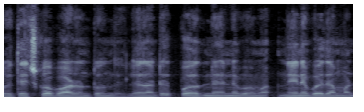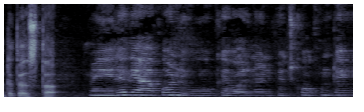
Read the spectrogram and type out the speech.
పోయి తెచ్చుకోపాడు ఉంటుంది లేదంటే పో- నేనే పోయి- నేనే పోయి తెమ్మంటే తెస్తా. మీరే తేపండి ఊకే వాళ్ళు నన్ను పిలుచుకోకుంటే.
